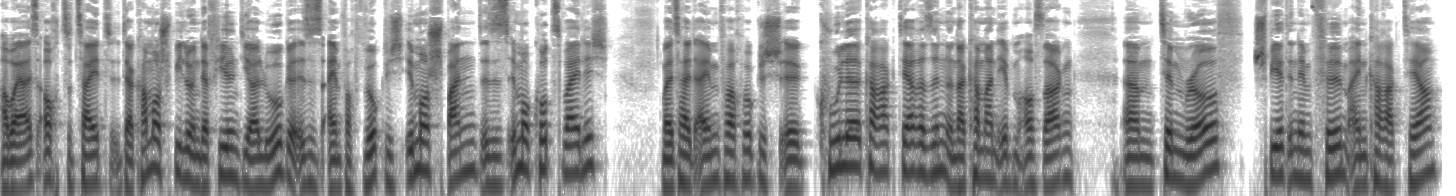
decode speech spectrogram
Aber er ist auch zur Zeit der Kammerspiele und der vielen Dialoge ist es einfach wirklich immer spannend. Es ist immer kurzweilig, weil es halt einfach wirklich äh, coole Charaktere sind. Und da kann man eben auch sagen, ähm, Tim Roth spielt in dem Film einen Charakter,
